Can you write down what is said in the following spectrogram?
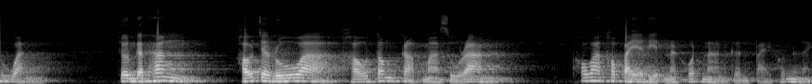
ทุกวัน จนกระทั่ง เขาจะรู้ว่าเขาต้องกลับมาสู่ร่าง เพราะว่าเขาไปอดีตอนาคตนานเกินไปเขาเหนื่อย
